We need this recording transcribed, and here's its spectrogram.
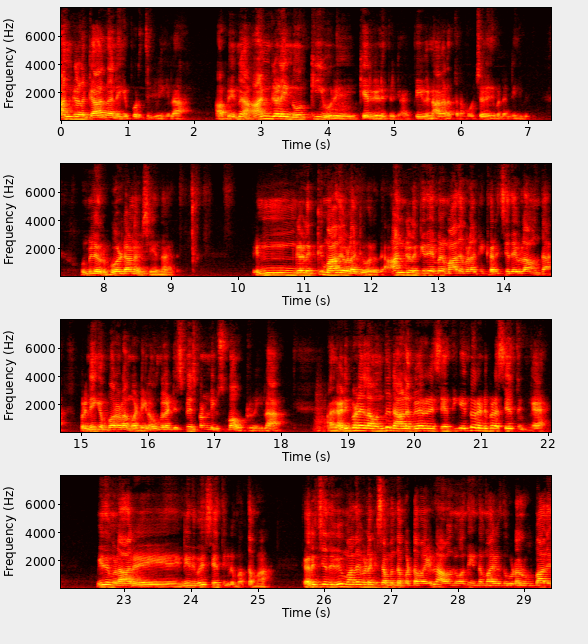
ஆண்களுக்காக தான் நீங்க பொறுத்துக்குவீங்களா? அப்படின்னு ஆண்களை நோக்கி ஒரு கேள்வி எழுப்பியிருக்காங்க. பி வி நாகரத்னம் உச்சநீதிமன்ற நீதிபதி. உண்மையிலே ஒரு போல்டான விஷயம்தான் இது. பெண்களுக்கு மாத விளக்கு வருது. ஆண்களுக்கு இதே மாதிரி மாத விளக்கு கருச்சிதைவுலாம் வந்தா அப்புறம் நீங்க போராட மாட்டீங்களா? உங்களை டிஸ்மிஸ் பண்ண நீங்க சும்மா விட்டுருவீங்களா? அதன் அடிப்படையில வந்து நாலு பேர் சேர்த்துக்க இன்னும் ரெண்டு பேரை சேர்த்துக்குங்க. மீதமுள்ள ஆறு நீதிபதி சேர்த்துக்கிடும் மொத்தமா. கருச்சிதைவு மத விலக்கு சம்பந்தப்பட்ட வகையில அவங்க வந்து இந்த மாதிரி வந்து உடல் உபாதை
